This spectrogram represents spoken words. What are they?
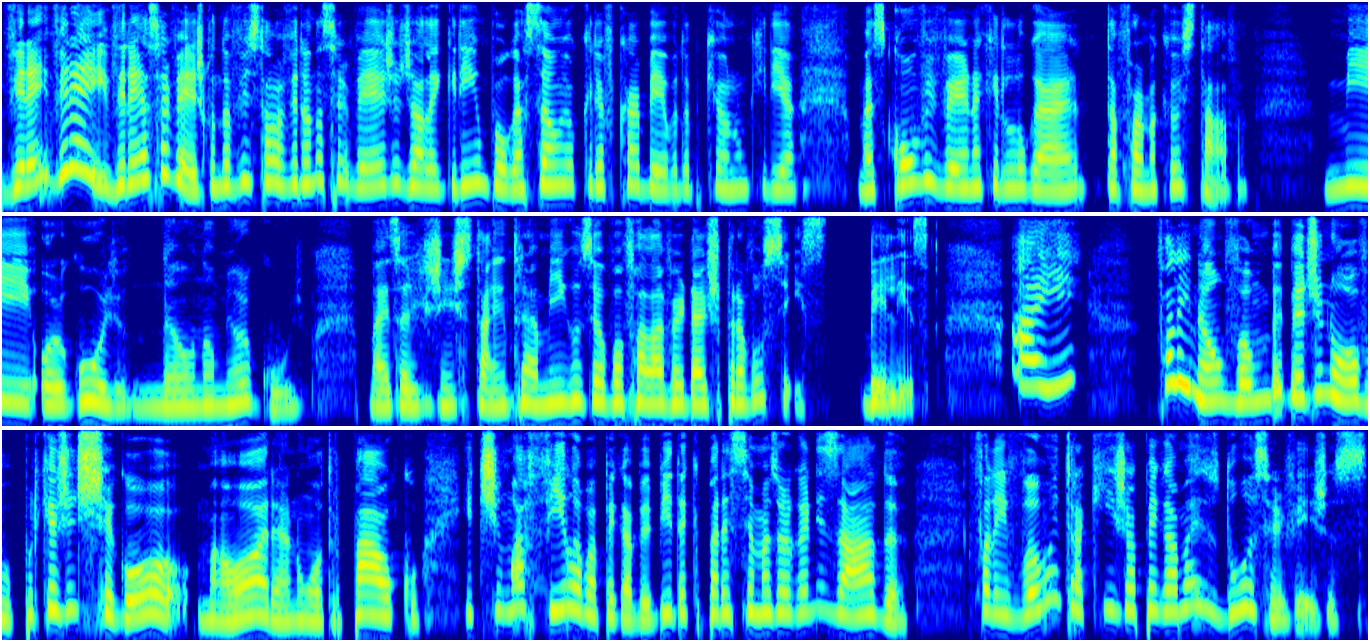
Virei, virei, virei a cerveja. Quando eu vi, estava virando a cerveja de alegria, empolgação, eu queria ficar bêbada, porque eu não queria mais conviver naquele lugar da forma que eu estava. Me orgulho? Não, não me orgulho. Mas a gente está entre amigos e eu vou falar a verdade pra vocês. Beleza. Aí, falei, não, vamos beber de novo. Porque a gente chegou uma hora num outro palco e tinha uma fila para pegar bebida que parecia mais organizada. Falei, vamos entrar aqui e já pegar mais duas cervejas.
